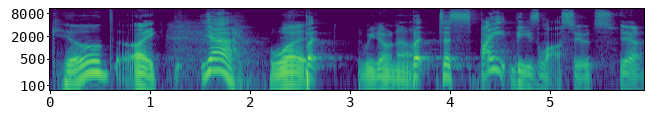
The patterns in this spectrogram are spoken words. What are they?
killed? Like Yeah, what? But- we don't know. but despite these lawsuits, yeah.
